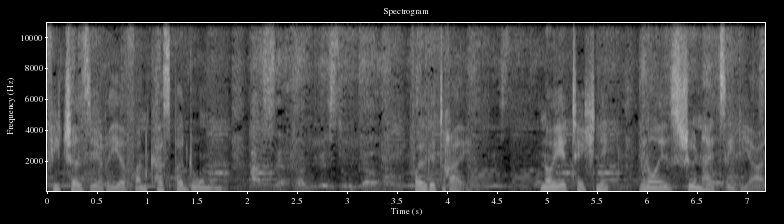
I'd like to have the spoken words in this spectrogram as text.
Featureserie von Caspar Domen. Folge 3. Neue Technik, neues Schönheitsideal.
